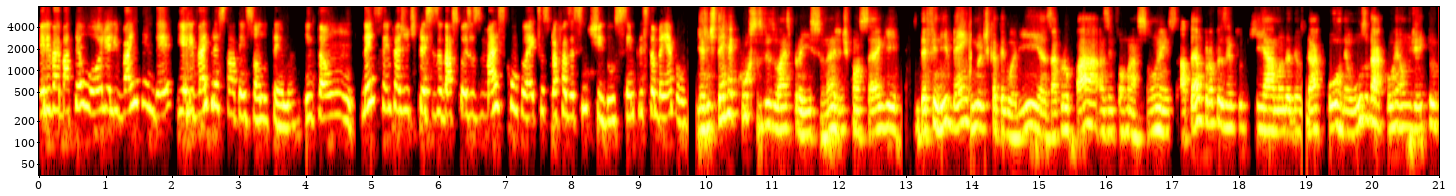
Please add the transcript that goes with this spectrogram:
ele vai bater o olho, ele vai entender e ele vai prestar atenção no tema. Então, nem sempre a gente precisa das coisas mais complexas para fazer sentido. O simples também é bom. E a gente tem recursos visuais para isso, né? A gente consegue definir bem o número de categorias, agrupar as informações, até o próprio exemplo que a Amanda deu da cor, né? O uso da cor é um jeito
